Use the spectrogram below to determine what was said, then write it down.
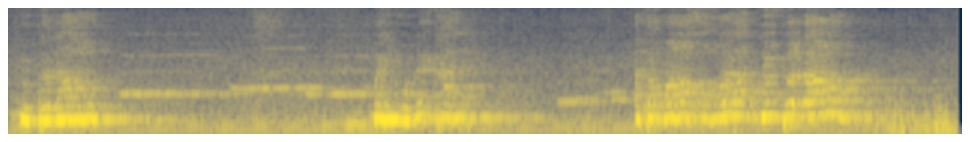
อยู่เถอะดาวไม่อยู่ด้วยกันอาตมาขอละอยู่เถอะดาว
